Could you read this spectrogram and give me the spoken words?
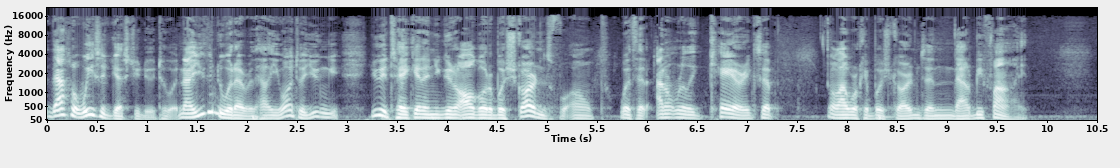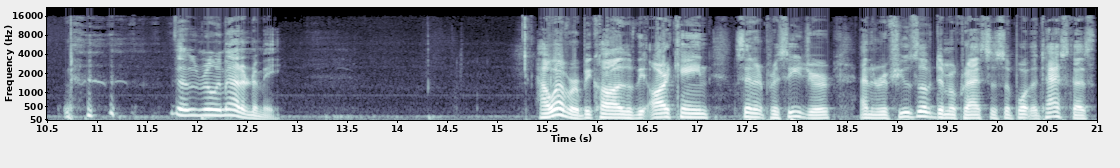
that's what we suggest you do to it. Now you can do whatever the hell you want to. It. You can you can take it and you can all go to Busch Gardens uh, with it. I don't really care, except well, I work at Busch Gardens and that'll be fine. It doesn't really matter to me. However, because of the arcane Senate procedure and the refusal of Democrats to support the tax cuts,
